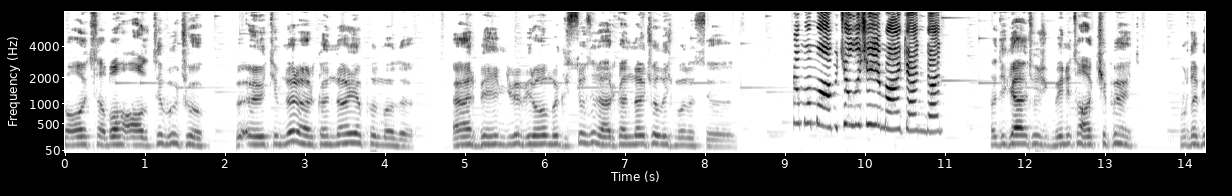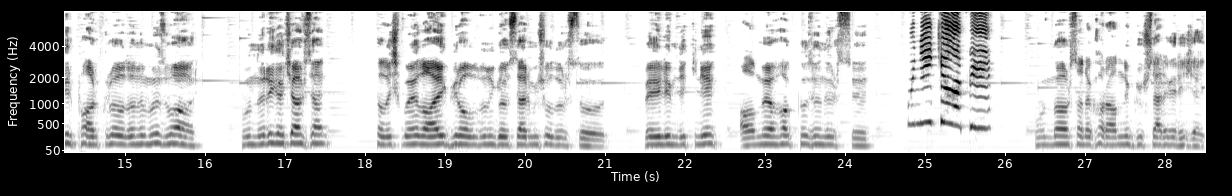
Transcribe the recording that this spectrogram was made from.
Saat sabah altı buçuk. Ve eğitimler erkenden yapılmalı. Eğer benim gibi biri olmak istiyorsan erkenden çalışmalısın. Tamam abi çalışayım erkenden. Hadi gel çocuk beni takip et. Burada bir parkur alanımız var. Bunları geçersen çalışmaya layık bir olduğunu göstermiş olursun. Ve elimdekini almaya hak kazanırsın. Bu ne ki abi? Bunlar sana karanlık güçler verecek.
